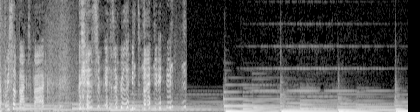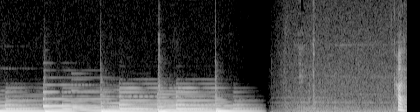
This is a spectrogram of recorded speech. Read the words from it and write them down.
if we slept back to back, it's, it's really tight. Hi,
